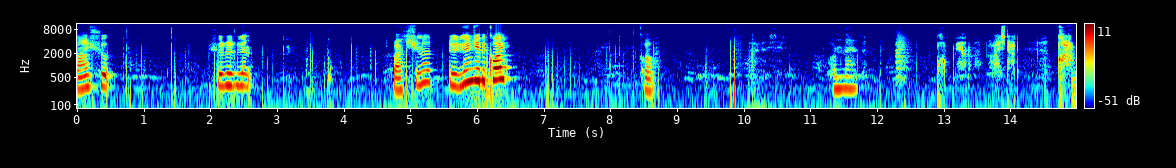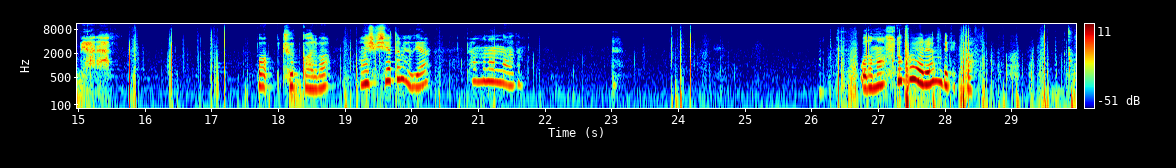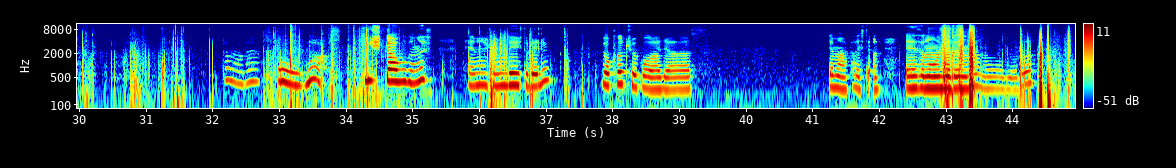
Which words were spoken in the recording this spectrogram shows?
Lan şu şu düzgün Bak şunu düzgünce bir koy. Koy. O nerede? Korkmuyorum arkadaşlar. Korkmuyorum. Bu çöp galiba. Ama hiçbir şey atamıyoruz ya. Ben bunu anlamadım. O zaman da koyarım. Bir dakika. Tamam. Allah. İşte havuzumuz. Hemen şunu değiştirelim. Yoksa çöp olacağız. Değil mi arkadaşlar? En son oynadığımda ne oluyordu?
